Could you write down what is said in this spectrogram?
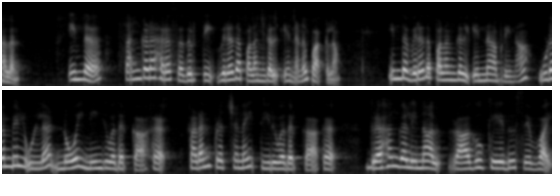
நலன். இந்த சங்கடஹர சதுர்த்தி விரத பலன்கள் என்னன்னு பார்க்கலாம். இந்த விரத பலன்கள் என்ன அப்படின்னா உடம்பில் உள்ள நோய் நீங்குவதற்காக கடன் பிரச்சனை தீருவதற்காக கிரகங்களினால் ராகு கேது செவ்வாய்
